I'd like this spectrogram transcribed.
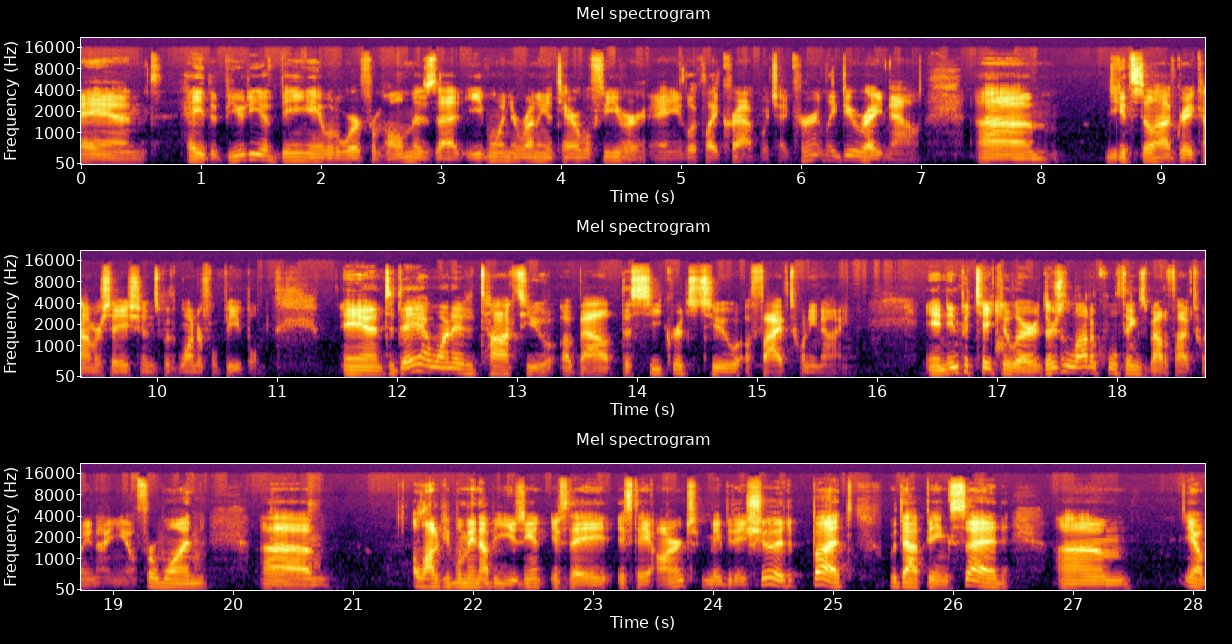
and hey, the beauty of being able to work from home is that even when you're running a terrible fever and you look like crap, which I currently do right now, um, you can still have great conversations with wonderful people. And today I wanted to talk to you about the secrets to a 529. And in particular, there's a lot of cool things about a 529. You know, for one, um, a lot of people may not be using it if they if they aren't. Maybe they should. But with that being said, um, you know,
